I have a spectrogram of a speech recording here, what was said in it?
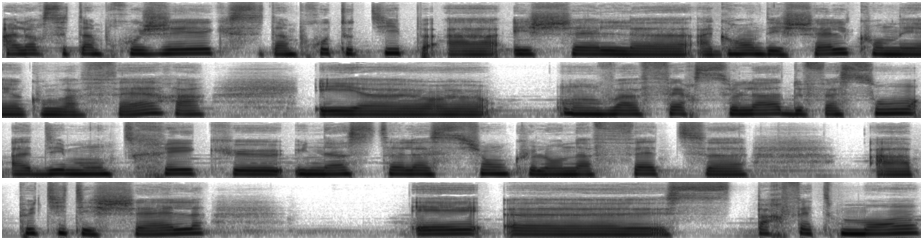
Alors c'est un projet, c'est un prototype à échelle, à grande échelle qu'on qu'on va faire et euh, on va faire cela de façon à démontrer qu'une installation que l'on a faite euh, à petite échelle est euh, parfaitement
